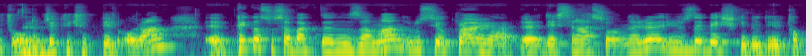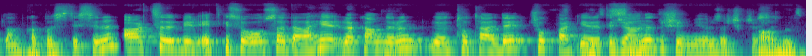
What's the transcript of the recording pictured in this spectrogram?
Bu oldukça küçük bir oran. E, Pegasus'a baktığınız zaman Rusya-Ukrayna e, destinasyonları yüzde beş gibi diyor toplam kapasitesinin. Artı bir etkisi olsa dahi rakamların e, totalde çok fark Etkisi, yaratacağını evet. düşünmüyoruz açıkçası. Anladım.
